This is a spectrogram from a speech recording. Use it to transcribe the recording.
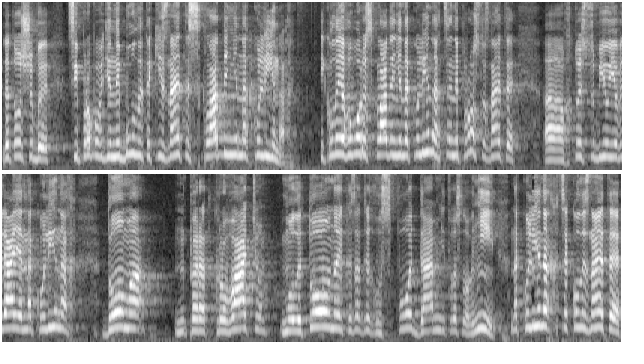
Для того, щоб ці проповіді не були такі, знаєте, складені на колінах. І коли я говорю складені на колінах, це не просто, знаєте, хтось собі уявляє на колінах дома перед кроваттю, молитовно і казати, Господь, дай мені твоє слово. Ні, на колінах це коли, знаєте,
